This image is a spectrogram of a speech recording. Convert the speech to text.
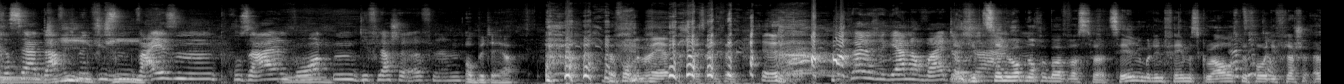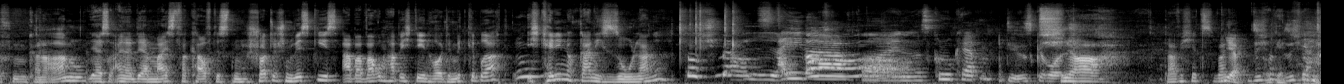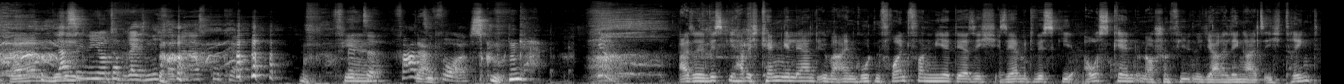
Christian, darf ich mit tief, diesen tief. weisen, prosalen Worten die Flasche öffnen? Oh, bitte, ja. Bevor mir mehr Scheiß einfällt. Wir können euch ja gerne noch weiter Gibt es denn überhaupt noch über was zu erzählen über den Famous Grouse, bevor wir die Flasche öffnen? Keine Ahnung. Er ist einer der meistverkauftesten schottischen Whiskys. Aber warum habe ich den heute mitgebracht? Ich kenne ihn noch gar nicht so lange. Leider mein Screwcap. Dieses Geräusch. Ja, Darf ich jetzt weiter? Ja, sicher, Okay. sicher. Ähm, Lass dich nicht unterbrechen, nicht bei meiner Screwcap. Vielen Bitte, fahren Dank. Sie fort. Also den Whisky habe ich kennengelernt über einen guten Freund von mir, der sich sehr mit Whisky auskennt und auch schon viele Jahre länger als ich trinkt.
